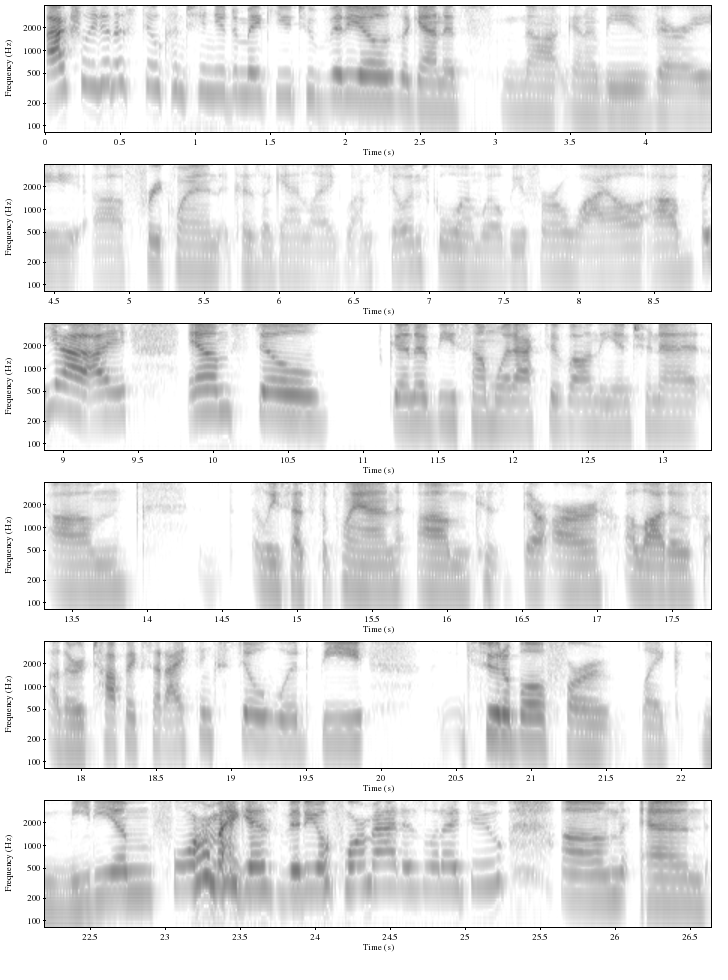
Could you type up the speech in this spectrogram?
actually going to still continue to make YouTube videos. Again, it's not going to be very uh, frequent because, again, like I'm still in school and will be for a while. Um, but yeah, I am still gonna be somewhat active on the internet. Um, at least that's the plan, because um, there are a lot of other topics that I think still would be suitable for like medium form, I guess video format is what I do. Um, and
